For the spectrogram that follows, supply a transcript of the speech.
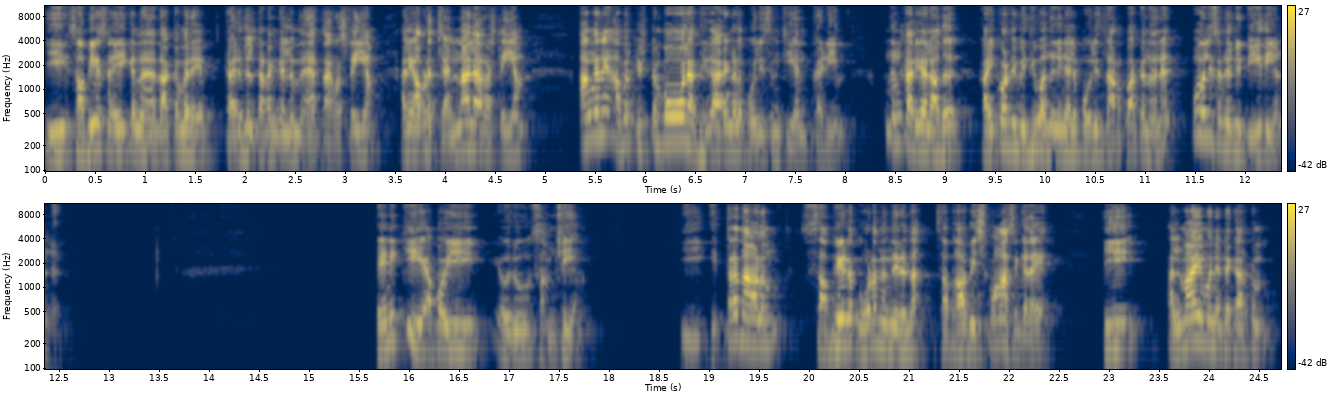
ഈ സഭയെ സ്നേഹിക്കുന്ന നേതാക്കന്മാരെ കരുതൽ തടങ്കലിലും നേരത്തെ അറസ്റ്റ് ചെയ്യാം. അല്ലെങ്കിൽ അവിടെ ചെന്നാൽ അറസ്റ്റ് ചെയ്യാം. അങ്ങനെ അവർക്ക് ഇഷ്ടംപോലെ അധികാരങ്ങൾ പോലീസിന് ചെയ്യാൻ കഴിയും. നിങ്ങൾക്കറിയാലോ അത് ഹൈക്കോടതി വിധി വന്നു കഴിഞ്ഞാൽ പോലീസ് നടപ്പാക്കുന്നതിന് പോലീസിന് ഒരു രീതിയുണ്ട്. എനിക്ക് അപ്പോൾ ഈ ഒരു സംശയം. ഈ ഇത്ര നാളും സഭയുടെ കൂടെ നിന്നിരുന്ന സഭാവിശ്വാസികളെ ഈ അൽമായ മുന്നേറ്റക്കാർക്കും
